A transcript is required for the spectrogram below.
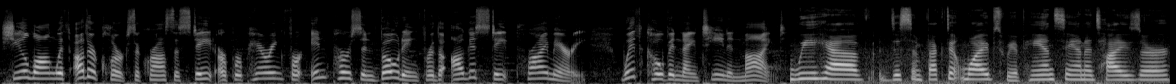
She, along with other clerks across the state, are preparing for in-person voting for the August state primary with COVID-19 in mind. We have disinfectant wipes, we have hand sanitizer,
